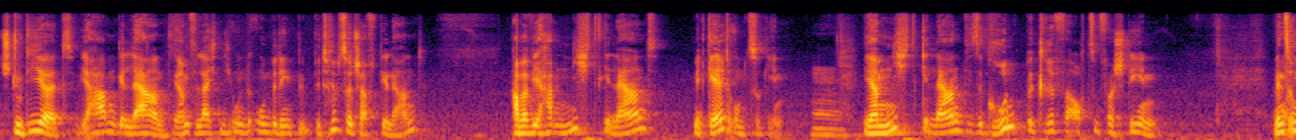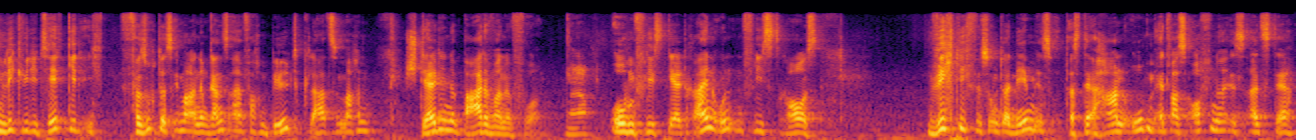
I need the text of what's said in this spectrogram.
studiert, wir haben gelernt, wir haben vielleicht nicht unbedingt Betriebswirtschaft gelernt, aber wir haben nicht gelernt, mit Geld umzugehen. Hm. Wir haben nicht gelernt, diese Grundbegriffe auch zu verstehen. Wenn es um Liquidität geht, ich versuche das immer an einem ganz einfachen Bild klar zu machen. Stell dir eine Badewanne vor. Ja. Oben fließt Geld rein, unten fließt raus. Wichtig fürs Unternehmen ist, dass der Hahn oben etwas offener ist als der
